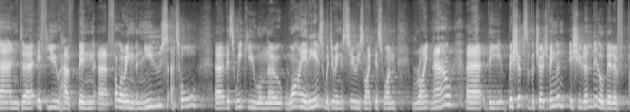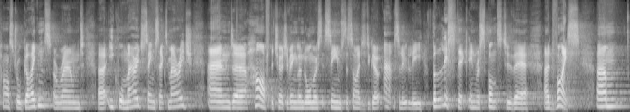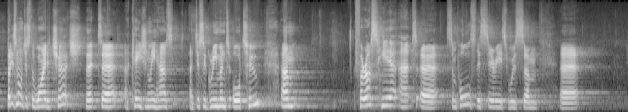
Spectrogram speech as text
And uh, if you have been uh, following the news at all uh, this week, you will know why it is we're doing a series like this one right now. Uh, the bishops of the Church of England issued a little bit of pastoral guidance around uh, equal marriage, same sex marriage, and uh, half the Church of England almost, it seems, decided to go absolutely ballistic in response to their advice. Um, but it's not just the wider church that occasionally has a disagreement or two. Um, for us here at uh, St. Paul's, this series was um, uh,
